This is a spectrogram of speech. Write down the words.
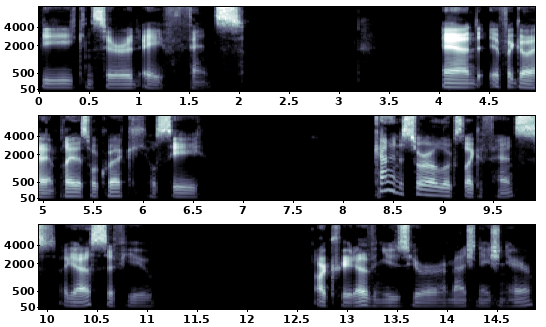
be considered a fence. And if I go ahead and play this real quick, you'll see kind of sort of looks like a fence, I guess, if you are creative and use your imagination here.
